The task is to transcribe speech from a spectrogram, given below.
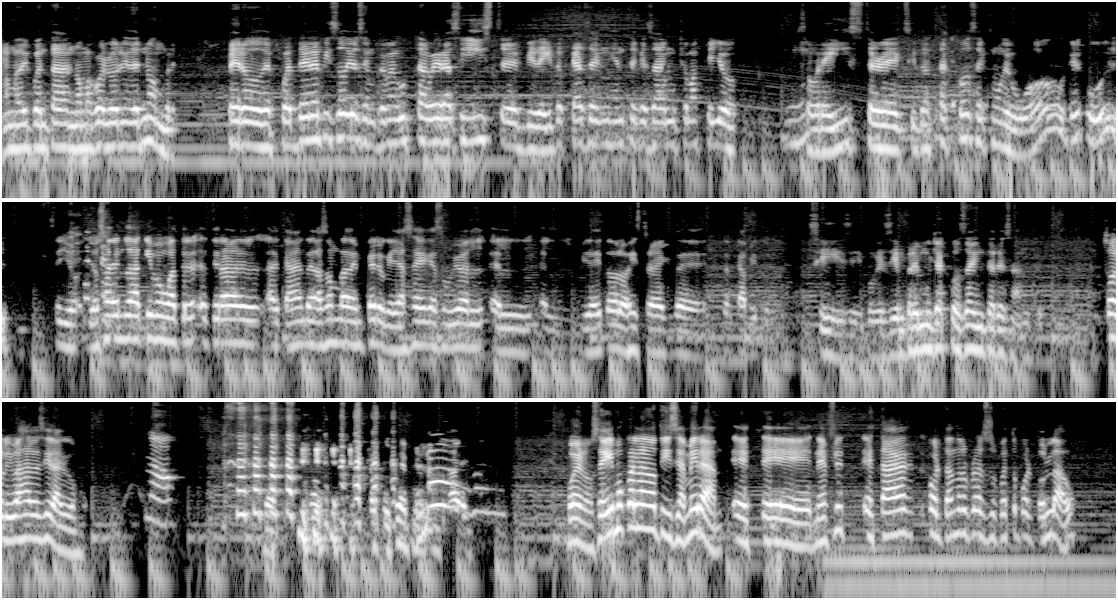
no me di cuenta, no me acuerdo ni del nombre, pero después del episodio siempre me gusta ver así easter, videitos que hacen gente que sabe mucho más que yo sobre easter eggs y todas estas cosas, y como que wow, qué cool. Sí, yo, yo sabiendo de aquí me voy a tirar al, canal de la sombra de Imperio, que ya sé que subió el, el, el videito de los easter eggs del capítulo. Sí, sí, porque siempre hay muchas cosas interesantes. Solo, ¿ibas a decir algo? No. Bueno, seguimos con la noticia. Mira, este Netflix está cortando el presupuesto por todos lados.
